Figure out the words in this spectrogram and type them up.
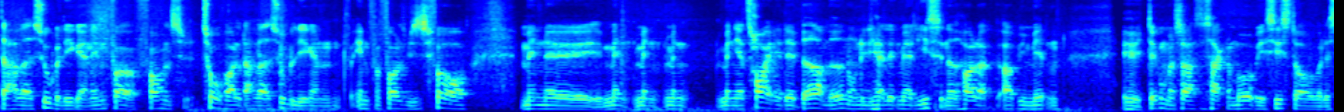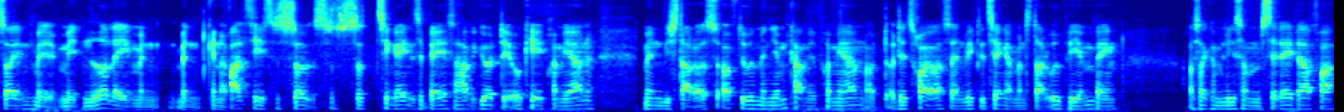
der har været Superligaen inden for forholds, to hold, der har været Superligaen inden for forholdsvis få år. Men, øh, men, men, men, men jeg tror egentlig, det er bedre at møde nogle af de her lidt mere ligesindede hold op, op i midten. Øh, det kunne man så også have sagt om OB sidste år, hvor det så endte med, med et nederlag, men, men generelt set, så, så, så, så tænker jeg egentlig tilbage, så har vi gjort det okay i premierne. Men vi starter også ofte ud med en hjemmekamp i premieren, og, og det tror jeg også er en vigtig ting, at man starter ud på hjemmebane. Og så kan man ligesom sætte af derfra.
